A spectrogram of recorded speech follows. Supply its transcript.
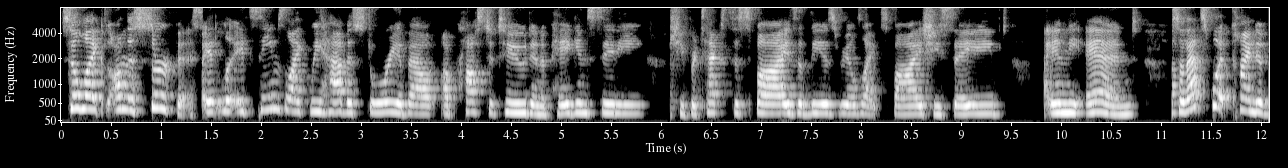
So, like on the surface, it, it seems like we have a story about a prostitute in a pagan city. She protects the spies of the Israelite spies. She's saved in the end. So that's what kind of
